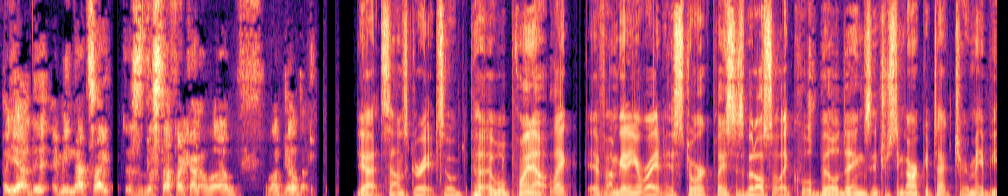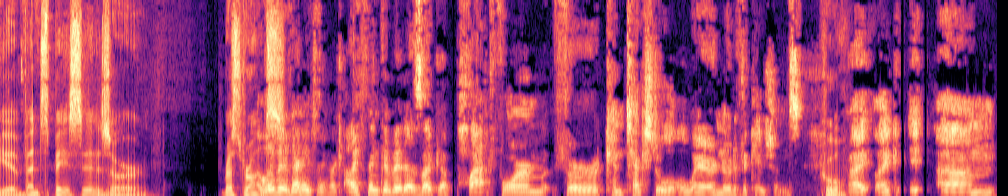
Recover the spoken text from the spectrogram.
but yeah, th- I mean that's like this is the stuff I kind of love love building. Yeah, it sounds great. So it will point out like if I'm getting it right, historic places, but also like cool buildings, interesting architecture, maybe event spaces or restaurants? A little bit of anything. Like I think of it as like a platform for contextual aware notifications. Cool. Right? Like it um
